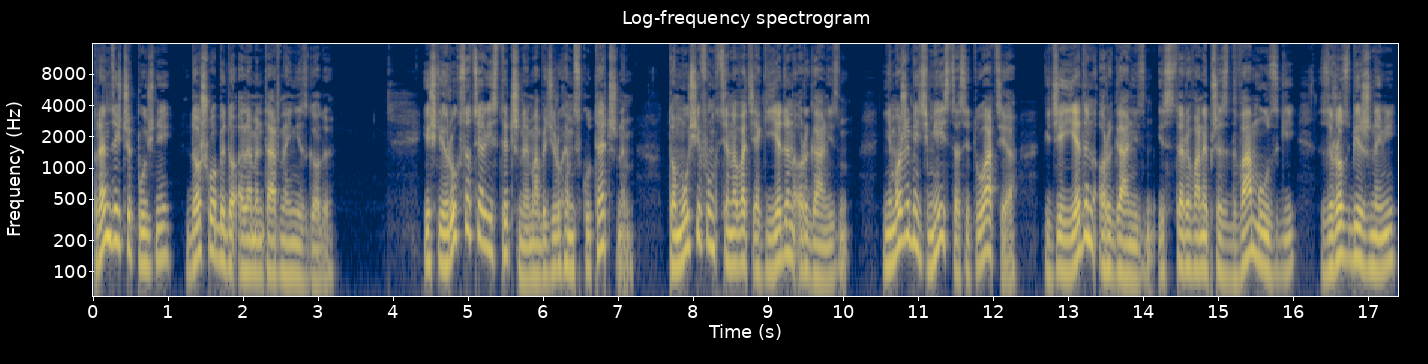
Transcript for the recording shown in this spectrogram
Prędzej czy później doszłoby do elementarnej niezgody. Jeśli ruch socjalistyczny ma być ruchem skutecznym, to musi funkcjonować jak jeden organizm. Nie może mieć miejsca sytuacja, gdzie jeden organizm jest sterowany przez dwa mózgi z rozbieżnymi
